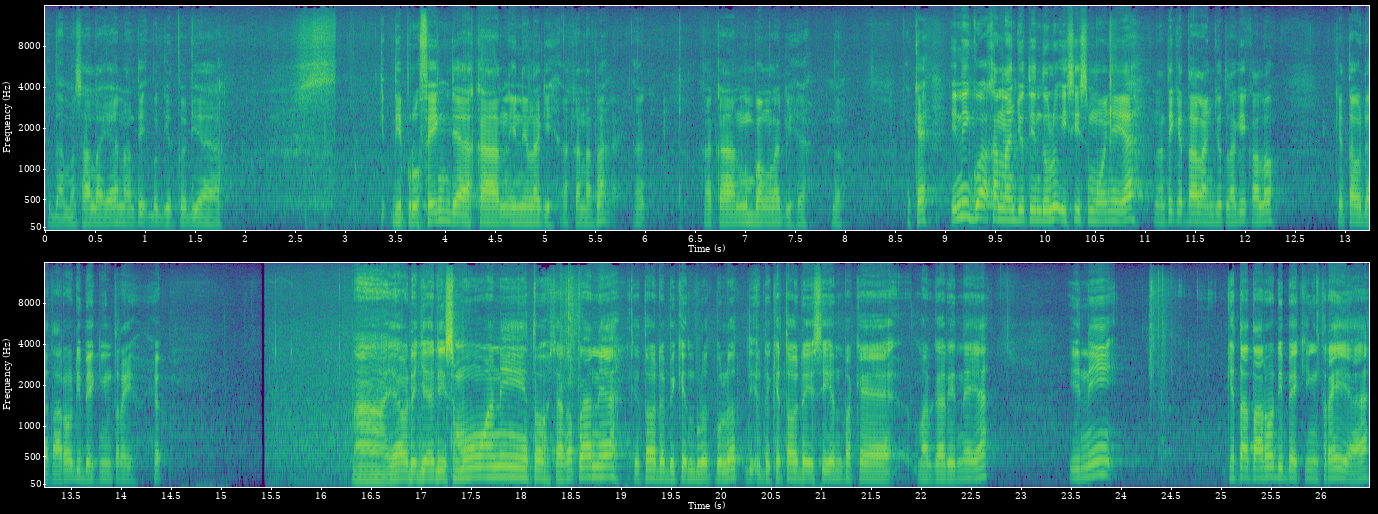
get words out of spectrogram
Tidak masalah ya, nanti begitu dia di proofing dia akan ini lagi akan apa? Akan ngembang lagi ya. Tuh. oke. Ini gua akan lanjutin dulu isi semuanya ya. Nanti kita lanjut lagi kalau kita udah taruh di baking tray. Yuk. Nah ya udah jadi semua nih. Tuh cakep kan ya? Kita udah bikin bulat-bulat udah kita udah isiin pakai margarinnya ya. Ini kita taruh di baking tray ya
